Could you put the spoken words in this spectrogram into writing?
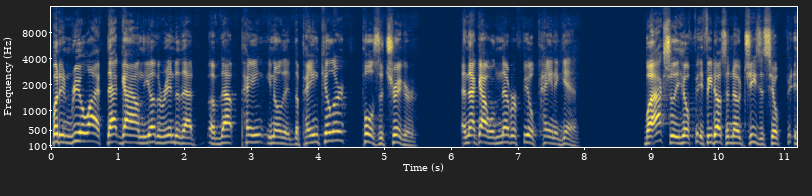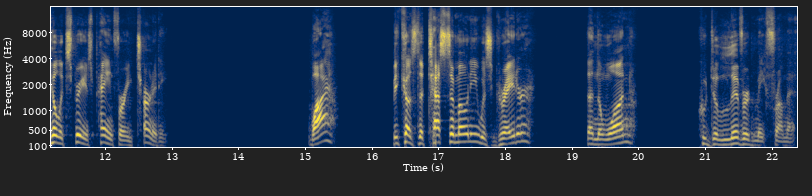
But in real life, that guy on the other end of that of that pain, you know, the, the painkiller pulls the trigger, and that guy will never feel pain again. Well, actually, he'll if he doesn't know Jesus, he'll he'll experience pain for eternity. Why? Because the testimony was greater than the one who delivered me from it.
